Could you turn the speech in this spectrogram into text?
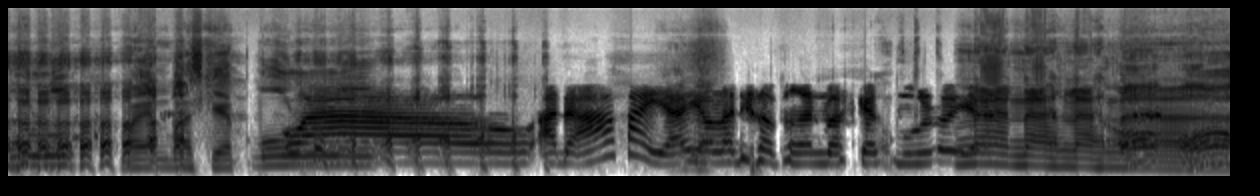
mulu, main basket mulu. Wow, ada apa ya Yola di lapangan basket mulu ya? Nah, nah, nah, Oh, nah. oh,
